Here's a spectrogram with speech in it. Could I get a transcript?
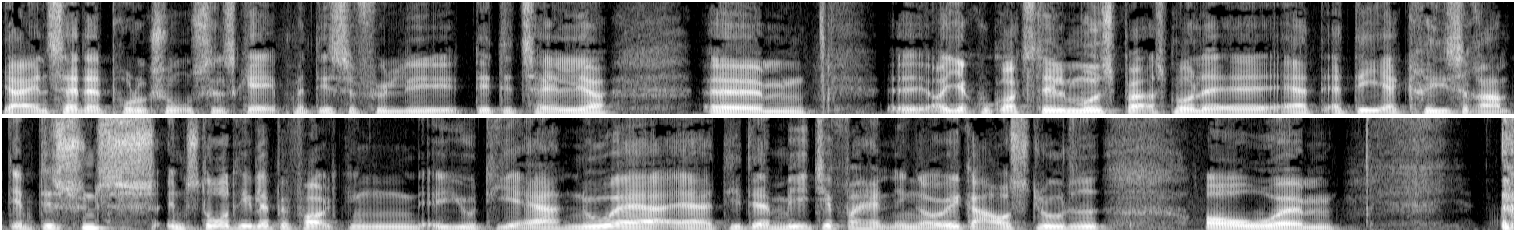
Jeg er ansat af et produktionsselskab, men det er selvfølgelig det er detaljer. Øhm, øh, og jeg kunne godt stille modspørgsmålet, øh, at, at det er kriseramt. Jamen, det synes en stor del af befolkningen øh, jo, de er. Nu er, er de der medieforhandlinger jo ikke afsluttet, og... Øh,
